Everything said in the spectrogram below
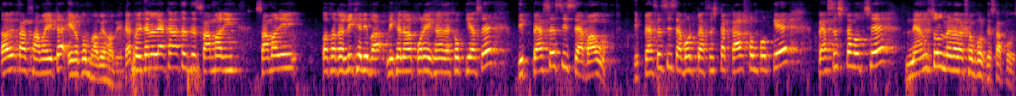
তাহলে তার সামারিটা এরকমভাবে হবে। দেখো, এখানে লেখা আছে যে সামারি সামারি কথাটা লিখে নিবা। লিখে নেওয়ার পরে এখানে দেখো কি আছে? The passage is about the passage is about প্যাসেজটা কার সম্পর্কে? প্যাসেজটা হচ্ছে ন্যানসোল ম্যানারা সম্পর্কে সাপোজ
